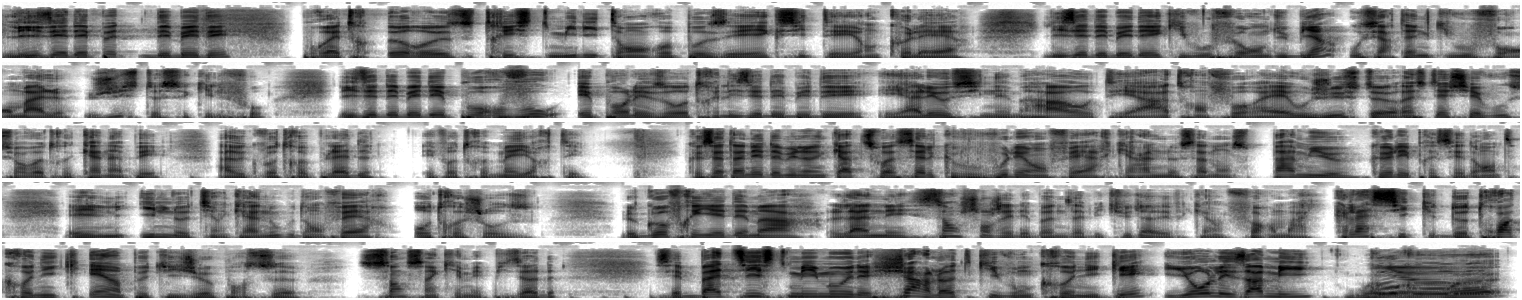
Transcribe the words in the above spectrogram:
Lisez des, BD pour être heureuse, triste, militant, reposé, excité, en colère. Lisez des BD qui vous feront du bien ou certaines qui vous feront mal, juste ce qu'il faut. Lisez des BD pour vous et pour les autres. Lisez des BD et allez au cinéma, au théâtre, en forêt ou juste restez chez vous sur votre canapé avec votre plaid et votre meilleur thé. Que cette année 2024 soit celle que vous voulez en faire car elle ne s'annonce pas mieux que les précédentes et il, il ne tient qu'à nous d'en faire autre chose. Le gaufrier démarre l'année sans changer les bonnes habitudes avec un format classique de trois chroniques et un petit jeu pour ce 105e épisode. C'est Baptiste, Mimoun et Charlotte qui vont chroniquer Yo les amis Ouais,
